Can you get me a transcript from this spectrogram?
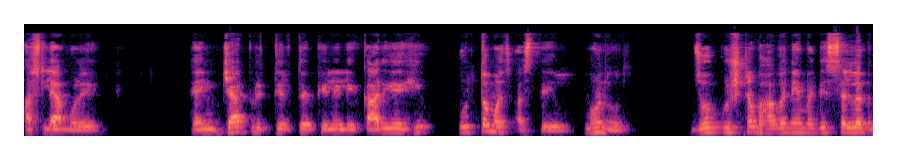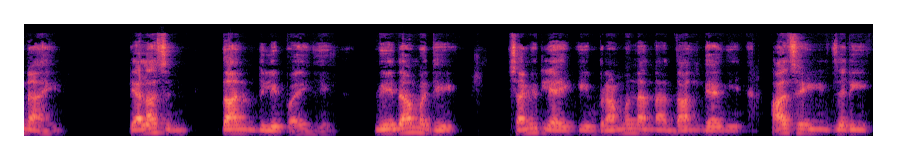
असल्यामुळे त्यांच्या प्रित्यर्थ केलेले कार्य ही उत्तमच असते. म्हणून जो कृष्ण भावनेमध्ये संलग्न आहे त्यालाच दान दिले पाहिजे. वेदामध्ये सांगितले आहे की ब्राह्मणांना दान द्यावे. आजही जरी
